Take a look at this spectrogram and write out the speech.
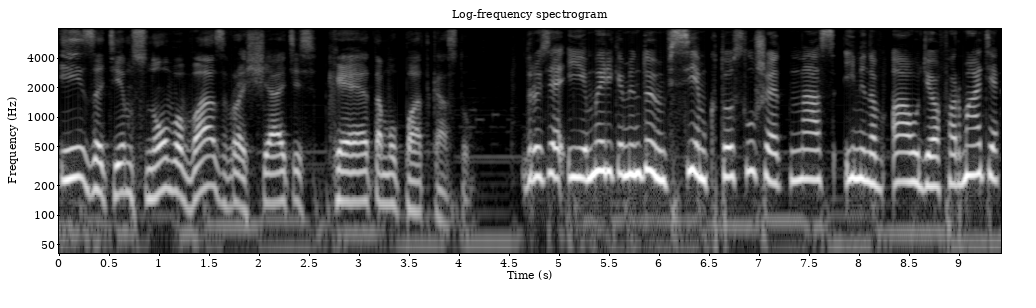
и затем снова возвращайтесь к этому подкасту. Друзья, и мы рекомендуем всем, кто слушает нас именно в аудиоформате,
